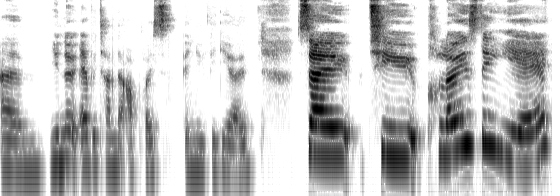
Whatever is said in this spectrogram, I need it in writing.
um, you know every time that I post a new video. So to close the year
